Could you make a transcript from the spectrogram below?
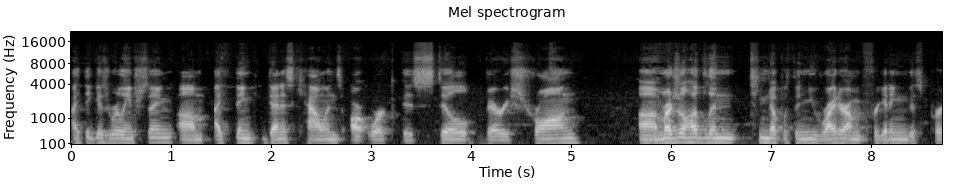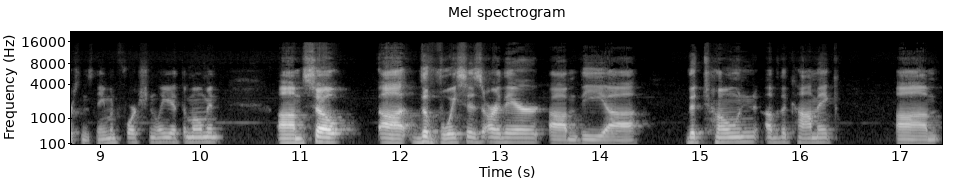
i think is really interesting. Um i think denys cowan's artwork is still very strong. Um Mhm. reginald hudlin teamed up with a new writer. I'm forgetting this person's name unfortunately at the moment. Um so uh the voices are there. Um the uh the tone of the comic um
